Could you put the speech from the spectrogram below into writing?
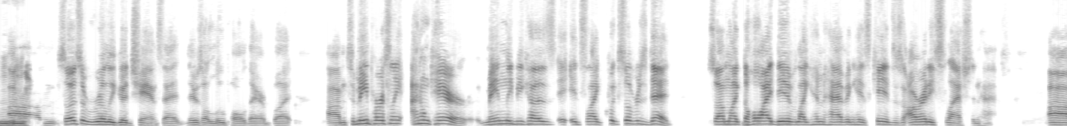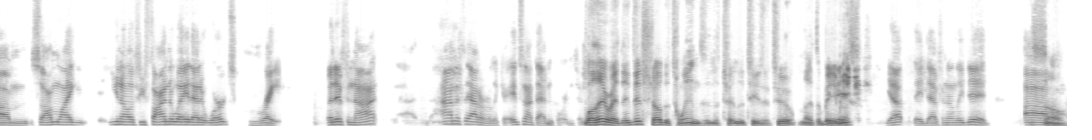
Mm-hmm. Um. So it's a really good chance that there's a loophole there, but. Um, to me personally, I don't care. Mainly because it's like Quicksilver's dead, so I'm like the whole idea of like him having his kids is already slashed in half. Um, so I'm like, you know, if you find a way that it works, great. But if not, honestly, I don't really care. It's not that important to me. Well, they were they did show the twins in the in the teaser too, like the babies. Yep, they definitely did. Um, so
